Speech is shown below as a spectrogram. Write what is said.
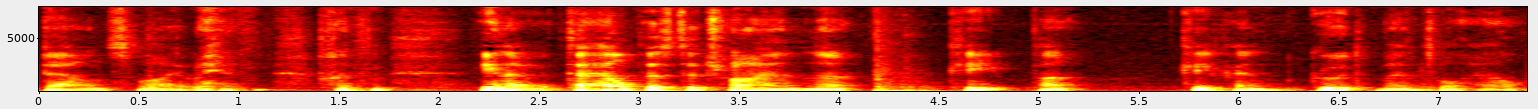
down slightly, you know, to help us to try and uh, keep uh, keep in good mental health.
